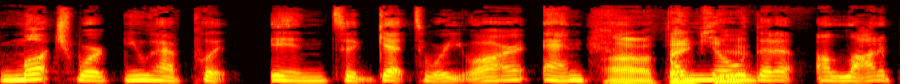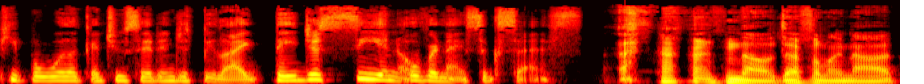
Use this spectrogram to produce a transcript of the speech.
much work you have put in to get to where you are, and oh, I know you. that a lot of people will look at you Sid and just be like, they just see an overnight success. no, definitely not.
